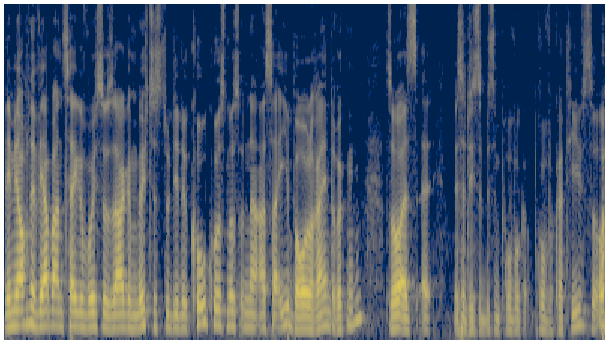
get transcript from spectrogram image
Wir haben ja auch eine Werbeanzeige, wo ich so sage, möchtest du dir eine Kokosnuss und eine Acai Bowl reindrücken? So, als äh, ist natürlich so ein bisschen provok provokativ so.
